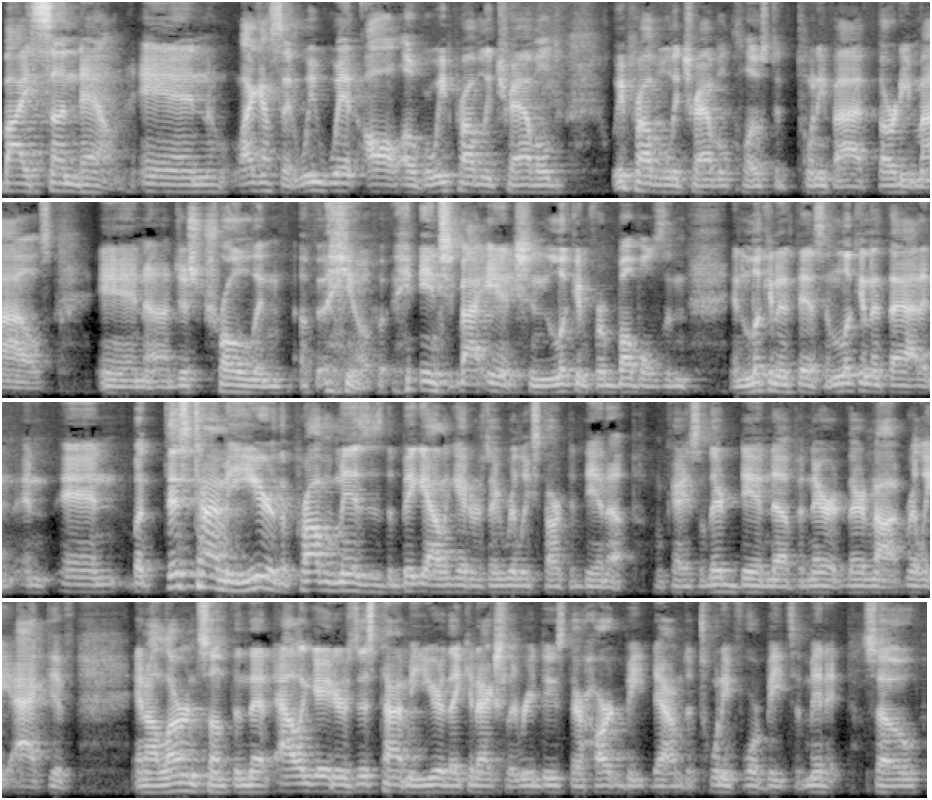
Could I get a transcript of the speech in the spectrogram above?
by sundown. And like I said, we went all over. We probably traveled we probably traveled close to 25, 30 miles and uh, just trolling, you know, inch by inch and looking for bubbles and, and looking at this and looking at that. And, and, and, but this time of year, the problem is, is the big alligators, they really start to den up. Okay. So they're denned up and they're, they're not really active. And I learned something that alligators this time of year, they can actually reduce their heartbeat down to 24 beats a minute. So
